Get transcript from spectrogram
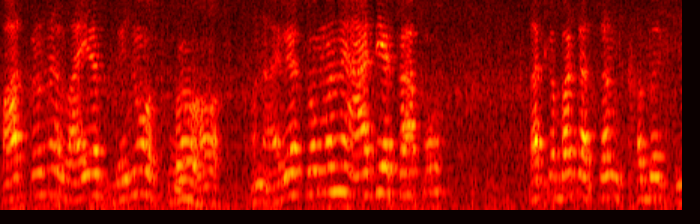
પાત્રને લાયક બન્યો છું. અને હવે તો મને આદેશ આપો. કે બટા તને ખબર છે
